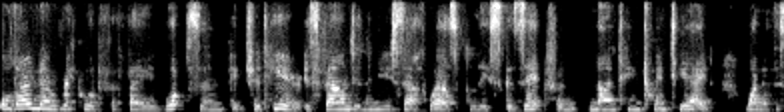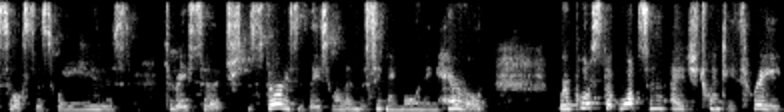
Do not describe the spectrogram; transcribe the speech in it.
Although no record for Faye Watson, pictured here, is found in the New South Wales Police Gazette from 1928, one of the sources we use to research the stories of these women, the Sydney Morning Herald, reports that Watson, aged 23,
